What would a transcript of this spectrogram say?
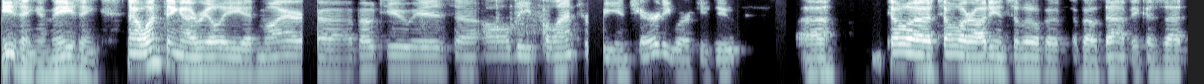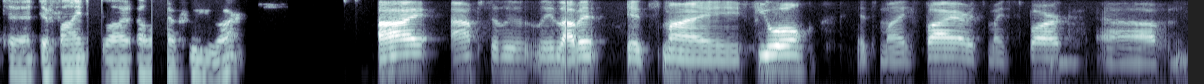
Amazing, amazing. Now, one thing I really admire about you is uh, all the philanthropy and charity work you do. Uh, tell uh, tell our audience a little bit about that because that uh, defines a lot, a lot of who you are. I absolutely love it. It's my fuel. It's my fire. It's my spark. Um,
